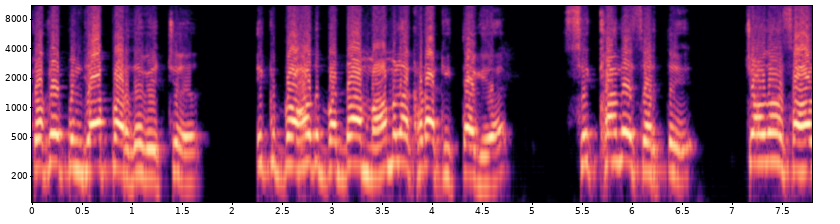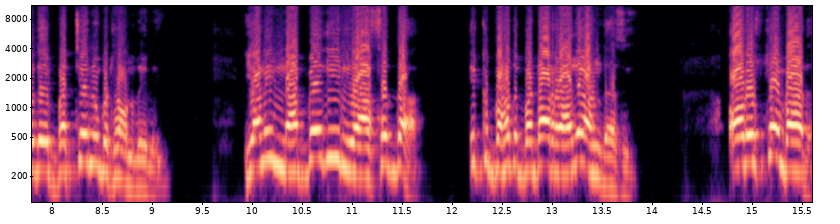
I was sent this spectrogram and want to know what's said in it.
ਕਿਉਂਕਿ ਪੰਜਾਬ ਭਰ ਦੇ ਵਿੱਚ ਇੱਕ ਬਹੁਤ ਵੱਡਾ ਮਾਮਲਾ ਖੜਾ ਕੀਤਾ ਗਿਆ ਸਿੱਖਾਂ ਦੇ ਸਿਰ ਤੇ 14 ਸਾਲ ਦੇ ਬੱਚੇ ਨੂੰ ਬਿਠਾਉਣ ਦੇ ਲਈ। ਯਾਨੀ ਨਾਭੇ ਦੀ ਰਿਆਸਤ ਦਾ ਇੱਕ ਬਹੁਤ ਵੱਡਾ ਰਾਜਾ ਹੁੰਦਾ ਸੀ ਔਰ ਉਸ ਤੋਂ ਬਾਅਦ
